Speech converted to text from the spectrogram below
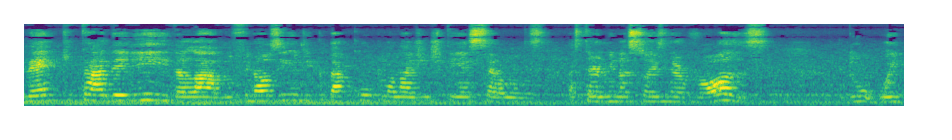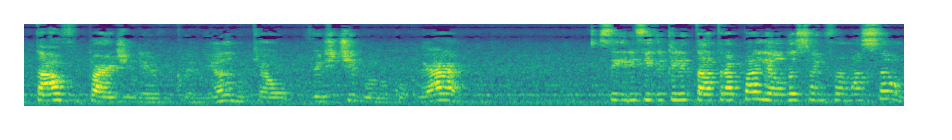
né, que está aderida lá no finalzinho de, da cúpula, lá a gente tem as células, as terminações nervosas do oitavo par de nervo craniano, que é o vestíbulo coclear, significa que ele está atrapalhando essa informação.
